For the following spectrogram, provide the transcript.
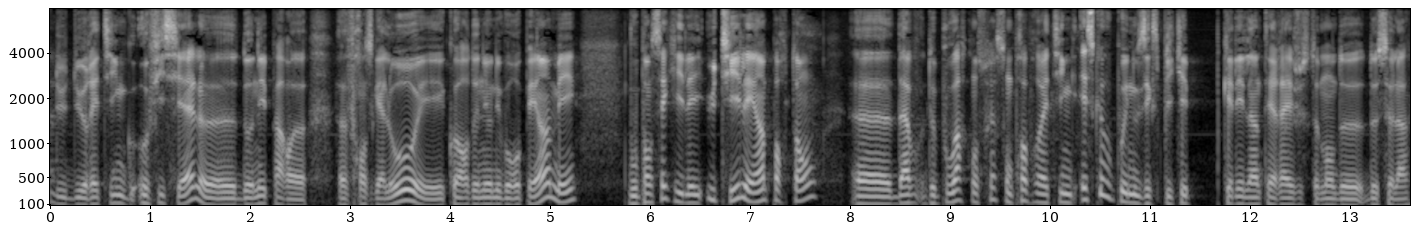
du, rating officiel euh, donné par euh, euh, France Gallo et coordonné au niveau européen, mais vous pensez qu'il est utile et important de pouvoir construire son propre rating. Est-ce que vous pouvez nous expliquer quel est l'intérêt justement de, cela?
